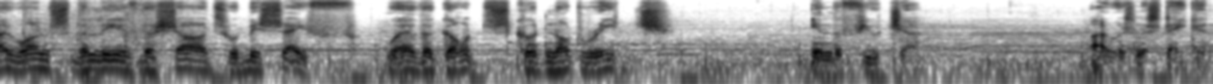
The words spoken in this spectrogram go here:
I once believed the shards would be safe where the gods could not reach. In the future. I was mistaken.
